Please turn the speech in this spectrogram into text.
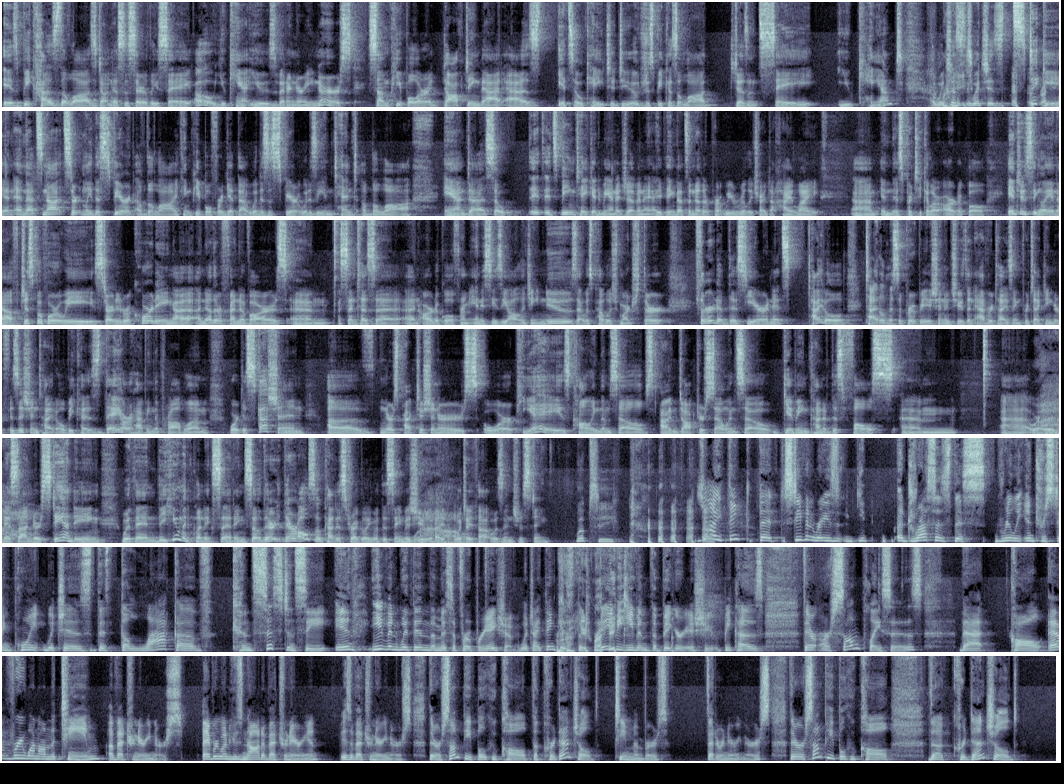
is because the laws don't necessarily say, oh, you can't use veterinary nurse, some people are adopting that as it's okay to do just because the law doesn't say you can't, which right. is which is sticky, right. and and that's not certainly the spirit of the law. I think people forget that. What is the spirit? What is the intent of the law? And uh, so it, it's being taken advantage of, and I, I think that's another part we really tried to highlight um, in this particular article. Interestingly enough, just before we started recording, uh, another friend of ours um, sent us a, an article from Anesthesiology News that was published March 3rd, 3rd of this year, and it's titled titled misappropriation in truth in advertising protecting your physician title because they are having the problem or discussion of nurse practitioners or PAs calling themselves I'm Dr. So and so, giving kind of this false um, uh, or, wow. or, misunderstanding within the human clinic setting. So they're they're also kind of struggling with the same issue, wow. I, which I thought was interesting. Whoopsie. yeah, I think that Stephen Rays addresses this really interesting point, which is the the lack of consistency in even within the misappropriation, which I think is right, the, right. maybe even the bigger issue because there are some places that call everyone on the team a veterinary nurse. Everyone who's not a veterinarian is a veterinary nurse. There are some people who call the credentialed team members veterinary nurse. There are some people who call the credentialed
